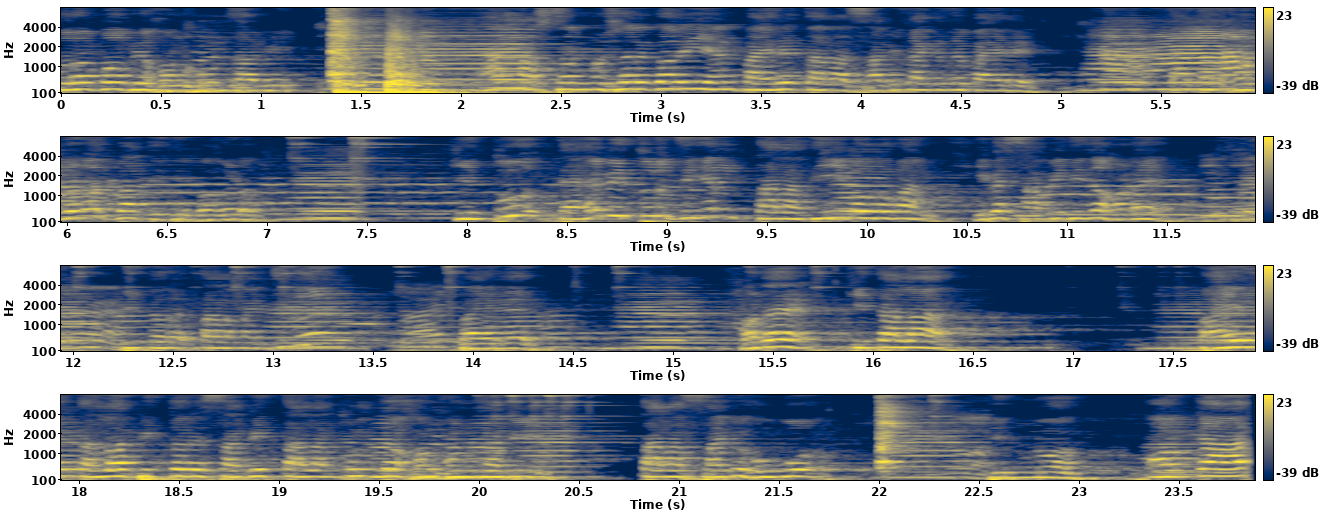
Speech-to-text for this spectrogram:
তোরা পাবে, হন হন যাবি। আর মাস্টার মশার করে বাইরে তালা চাবি থাকে বাইরে। ভগড়ত বা দিদি ভগড়ত কিন্তু দেহে ভিতর যিজন তালা দিয়ে ভগবান এবার চাবি দিয়ে হরে ভিতরে তালা মাইছি যে বাইরে হরে কি তালা? বাইরে তালা ভিতরে চাবি, তালা খুলতে হন হন যাবি তালা চাবি হব তিন অকার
